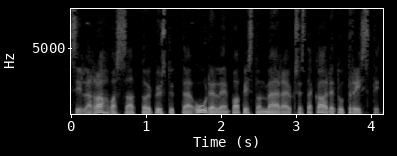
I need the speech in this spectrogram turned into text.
sillä rahvas saattoi pystyttää uudelleen papiston määräyksestä kaadetut ristit.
